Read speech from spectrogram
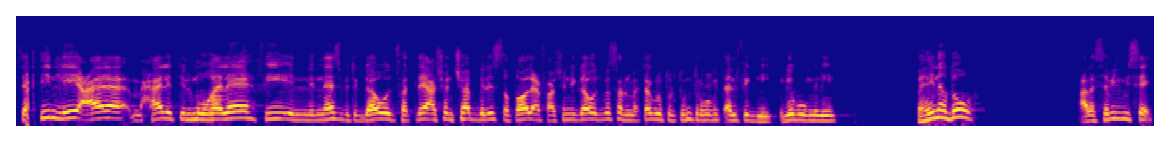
ساكتين ليه على حالة المغالاة في اللي الناس بتتجوز فتلاقي عشان شاب لسه طالع فعشان يتجوز مثلا محتاج له 300 400 ألف جنيه. يجيبهم منين؟ فهنا دور. على سبيل المثال.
